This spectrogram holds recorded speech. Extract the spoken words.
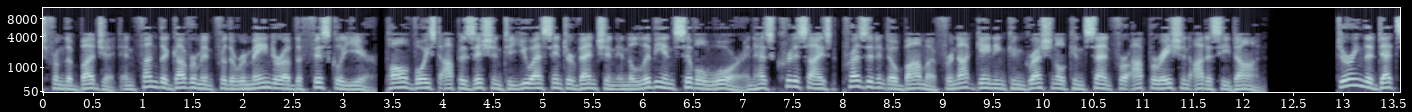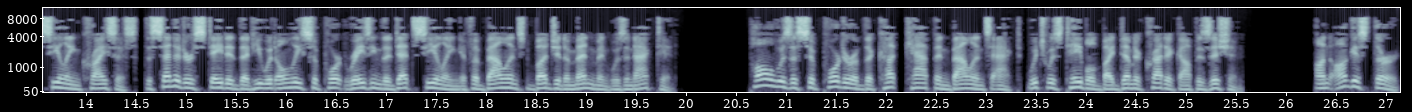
from the budget and fund the government for the remainder of the fiscal year. Paul voiced opposition to U.S. intervention in the Libyan civil war and has criticized President Obama for not gaining congressional consent for Operation Odyssey Dawn. During the debt ceiling crisis, the senator stated that he would only support raising the debt ceiling if a balanced budget amendment was enacted. Paul was a supporter of the Cut, Cap and Balance Act, which was tabled by Democratic opposition. On August 3,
